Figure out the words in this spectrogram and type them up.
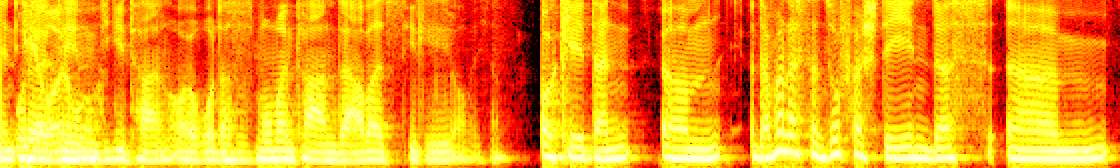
Den Oder e den digitalen Euro. Das ist momentan der Arbeitstitel, glaube ich. Okay, dann ähm, darf man das dann so verstehen, dass ähm,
